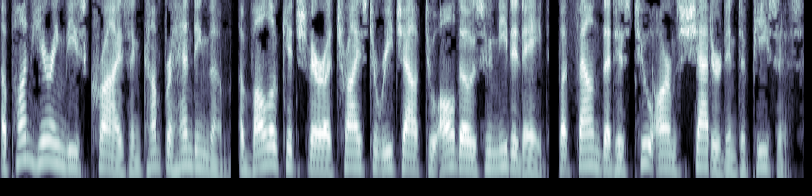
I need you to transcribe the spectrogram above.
Upon hearing these cries and comprehending them, Avalokiteshvara tries to reach out to all those who needed aid, but found that his two arms shattered into pieces.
